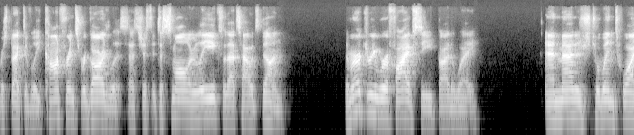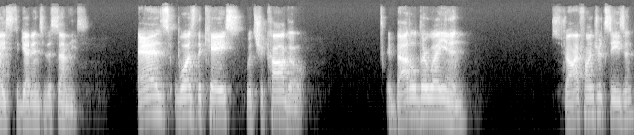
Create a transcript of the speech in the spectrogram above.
respectively. Conference regardless. That's just, it's a smaller league, so that's how it's done. The Mercury were a five seed, by the way, and managed to win twice to get into the semis. As was the case with Chicago, they battled their way in. 500 season.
